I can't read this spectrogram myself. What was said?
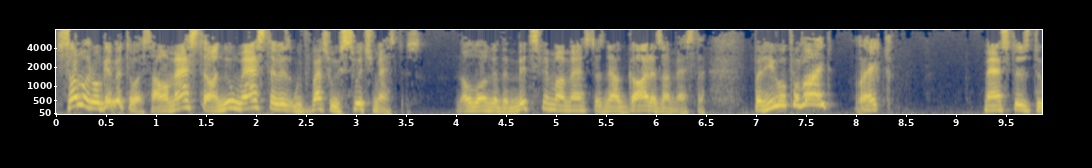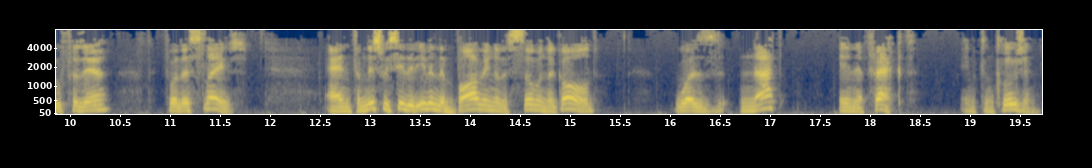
someone will give it to us. Our master, our new master is, perhaps we've switched masters. No longer the mitzvah our masters, now God is our master. But He will provide, like masters do for their, for their slaves. And from this we see that even the borrowing of the silver and the gold was not in effect, in conclusion,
